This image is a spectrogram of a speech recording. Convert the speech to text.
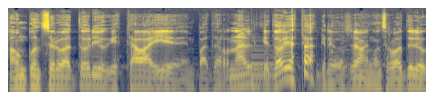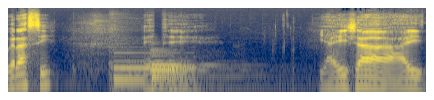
a un conservatorio que estaba ahí en Paternal, que todavía está, creo, se llama el Conservatorio Grassi. Este, y ahí ya, ahí,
